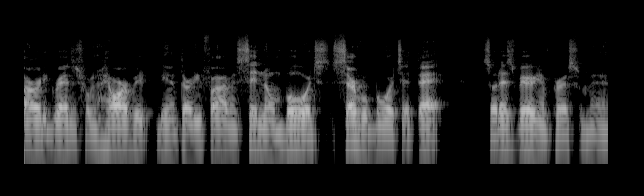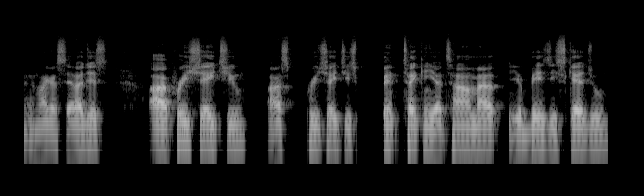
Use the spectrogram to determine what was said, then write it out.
already graduated from Harvard, being 35 and sitting on boards, several boards at that. So that's very impressive, man. And like I said, I just I appreciate you. I appreciate you spent taking your time out, your busy schedule,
